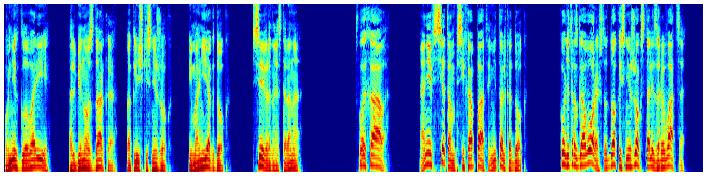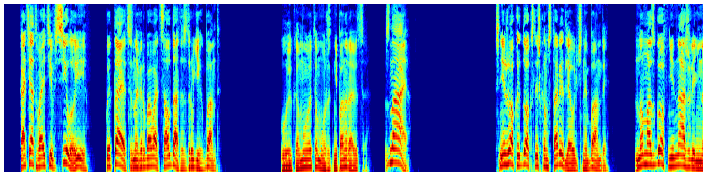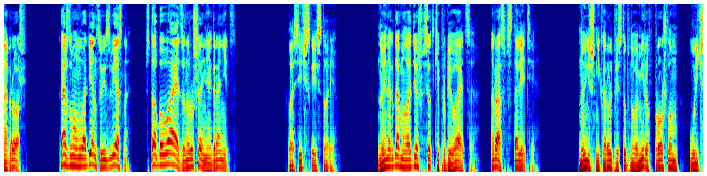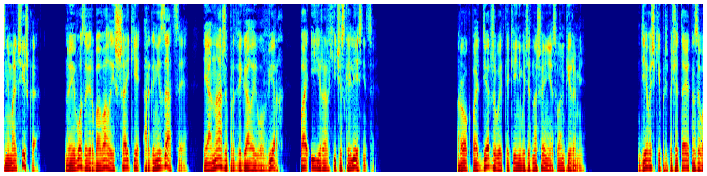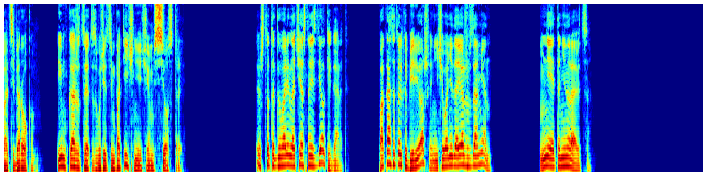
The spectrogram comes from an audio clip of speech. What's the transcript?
У них главари Альбинос Дарка по кличке Снежок и маньяк Док. Северная сторона. Слыхала. Они все там психопаты, не только Док. Ходят разговоры, что Док и Снежок стали зарываться. Хотят войти в силу и пытаются навербовать солдат из других банд. Кое-кому это может не понравиться. Знаю. Снежок и Док слишком стары для уличной банды, но мозгов не нажили ни на грош. Каждому младенцу известно, что бывает за нарушение границ. Классическая история. Но иногда молодежь все-таки пробивается, раз в столетие. Нынешний король преступного мира в прошлом уличный мальчишка, но его завербовала из шайки организация, и она же продвигала его вверх по иерархической лестнице. Рок поддерживает какие-нибудь отношения с вампирами? Девочки предпочитают называть себя Роком. Им кажется, это звучит симпатичнее, чем сестры. Ты что-то говорил о честной сделке, Гаррет? Пока ты только берешь и ничего не даешь взамен. Мне это не нравится.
